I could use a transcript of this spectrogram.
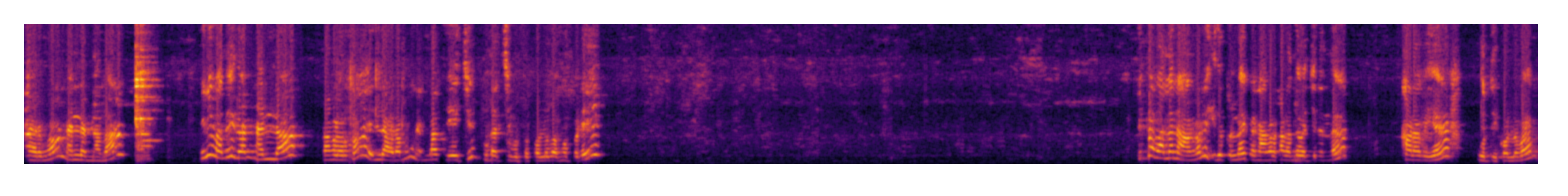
பாருங்க நல்லெண்ணெய் தான். இனி வந்து இதை நல்லா நாங்களுக்கு எல்லா இடமும் நல்லா தேய்ச்சி புடைச்சி விட்டு கொள்ளுவாங்க அப்படி இப்ப வந்து நாங்கள் இதுக்குள்ள இப்ப நாங்கள் கலந்து வச்சிருந்த கலவையை ஊத்தி கொள்ளுவோம்.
